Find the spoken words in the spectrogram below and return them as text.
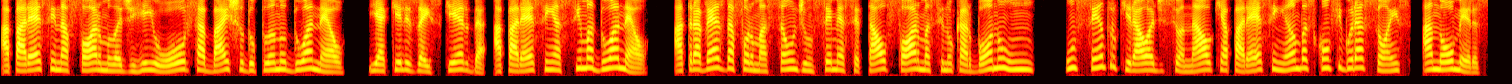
aparecem na fórmula de Rey-Wolf abaixo do plano do anel, e aqueles à esquerda aparecem acima do anel. Através da formação de um semiacetal forma-se no carbono 1, um centro quiral adicional que aparece em ambas configurações, anômeras.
